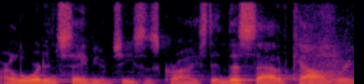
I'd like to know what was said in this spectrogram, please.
our Lord and Savior Jesus Christ. In this side of Calvary,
